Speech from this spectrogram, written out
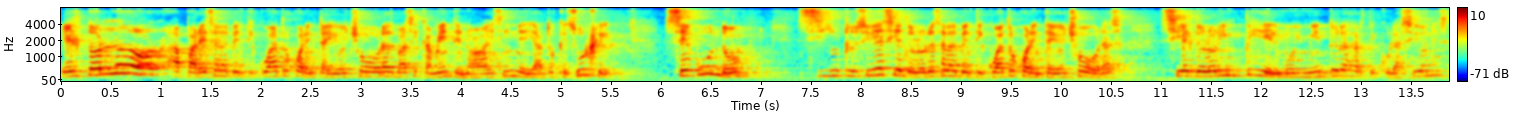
el dolor aparece a las 24, 48 horas básicamente, no es inmediato que surge. Segundo, si inclusive si el dolor es a las 24, 48 horas, si el dolor impide el movimiento de las articulaciones,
